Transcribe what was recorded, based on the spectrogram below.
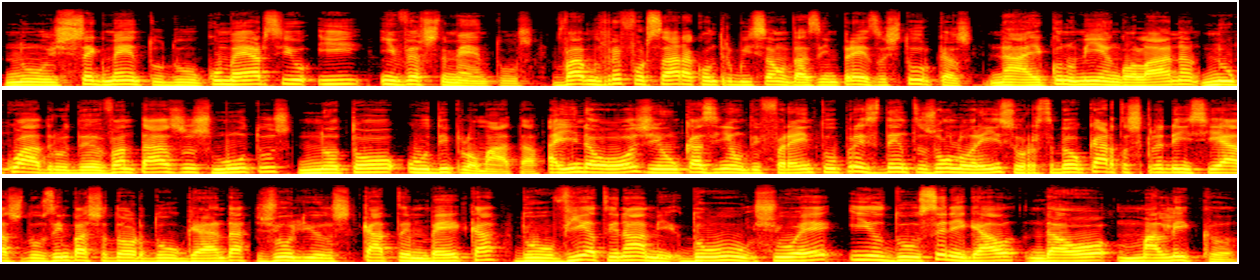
nos segmentos do comércio e investimentos. Vamos reforçar a contribuição das empresas turcas na economia angolana no quadro de vantagens mútuos, notou o diplomata. Ainda hoje, em ocasião diferente, o presidente João Lourenço recebeu cartas credenciais dos embaixadores do Uganda, Julius Katembeka, do Vietnã, do Xue e do Senegal, Dao Malik.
